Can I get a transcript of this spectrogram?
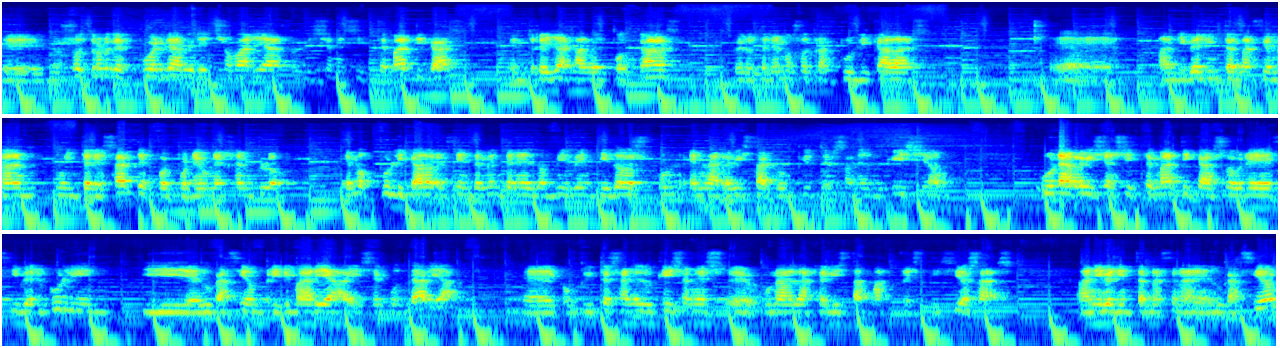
eh, nosotros después de haber hecho varias revisiones sistemáticas, entre ellas la del podcast, pero tenemos otras publicadas eh, a nivel internacional muy interesantes, por poner un ejemplo, hemos publicado recientemente en el 2022 en la revista Computers and Education una revisión sistemática sobre ciberbullying y educación primaria y secundaria. Eh, Computers and Education es una de las revistas más prestigiosas a nivel internacional en educación.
